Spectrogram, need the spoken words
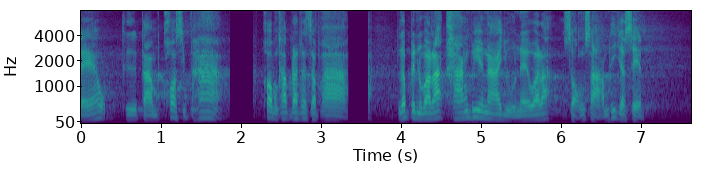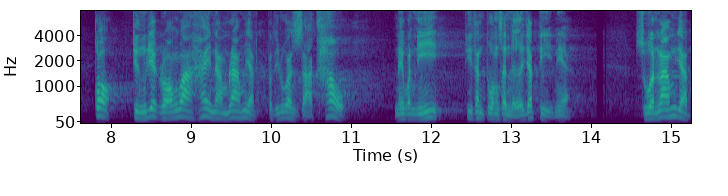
แล้ว คือตามข้อ 15 ข้อบังคับรัฐสภา แล้วเป็นวาระค้างพิจารณาอยู่ในวาระสองสามที่จะเสร็จ ก็จึงเรียกร้องว่าให้นำร่างบัญญัติปฏิรูปการศึกษาเข้าในวันนี้ที่ท่านตวงเสนอยติเนี่ยส่วนร่างบัญญัติ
